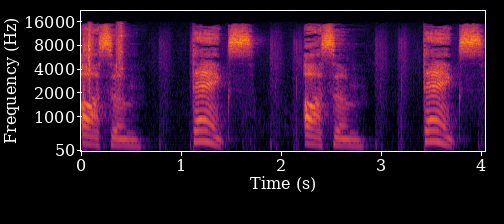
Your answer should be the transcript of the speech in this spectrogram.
Awesome. Thanks. Awesome. Thanks.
